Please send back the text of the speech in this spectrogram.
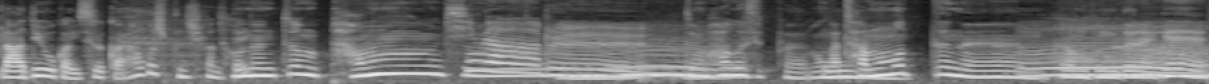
라디오가 있을까요? 하고 싶은 시간대? 저는 좀 밤 심야를 음~ 좀 하고 싶어요. 뭔가 잠 못 드는 음~ 그런 분들에게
